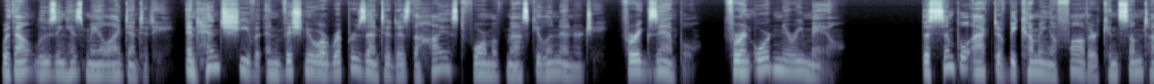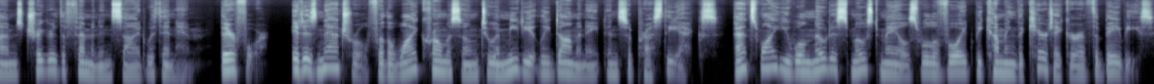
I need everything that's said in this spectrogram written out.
without losing his male identity. And hence Shiva and Vishnu are represented as the highest form of masculine energy. For example, for an ordinary male, the simple act of becoming a father can sometimes trigger the feminine side within him. Therefore, it is natural for the Y chromosome to immediately dominate and suppress the X. That's why you will notice most males will avoid becoming the caretaker of the babies.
